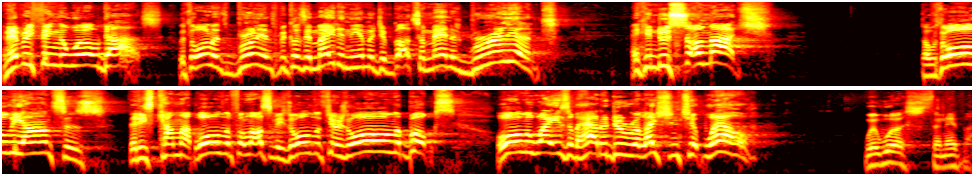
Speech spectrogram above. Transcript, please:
And everything the world does, with all its brilliance, because they're made in the image of God, so man is brilliant and can do so much. But with all the answers that he's come up, all the philosophies, all the theories, all the books, all the ways of how to do relationship well, we're worse than ever.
